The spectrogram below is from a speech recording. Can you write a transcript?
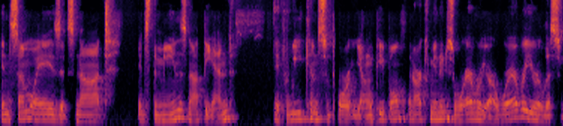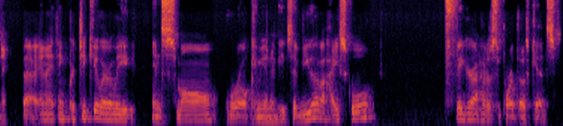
in some ways it's not it's the means, not the end if we can support young people in our communities, wherever we are, wherever you're listening, uh, and I think particularly in small rural communities, if you have a high school, figure out how to support those kids.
